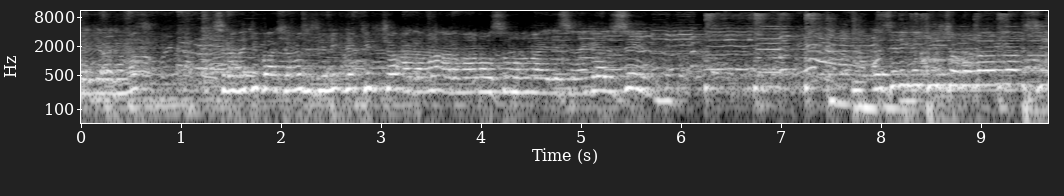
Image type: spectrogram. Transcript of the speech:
Bekir Agamız. Sıradaki parçamız özellikle Kirço Agama armağan olsun onun ailesine gelsin. Özellikle Kirço Baba'ya gelsin.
